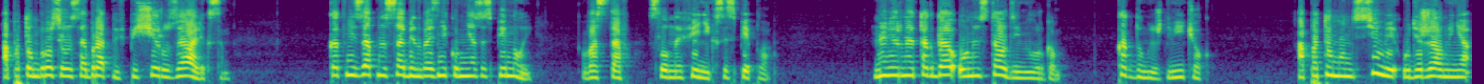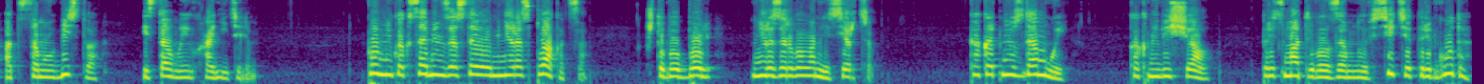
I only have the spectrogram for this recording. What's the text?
а потом бросилась обратно в пещеру за Алексом. Как внезапно Сабин возник у меня за спиной, восстав, словно феникс из пепла. Наверное, тогда он и стал демиургом. Как думаешь, дневничок? А потом он силой удержал меня от самоубийства – и стал моим хранителем. Помню, как Сабин заставил меня расплакаться, чтобы боль не разорвала мне сердце. Как отнес домой, как навещал, присматривал за мной все те три года,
